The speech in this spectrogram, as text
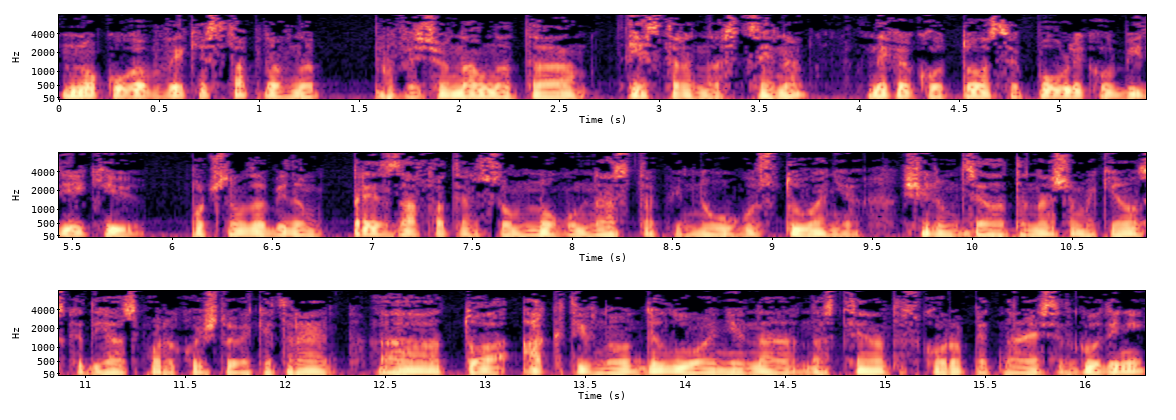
но кога веќе стапнав на професионалната естрадна сцена, некако тоа се повлеко бидејќи почнав да бидам презафатен со многу настапи, многу гостувања широм целата наша македонска диаспора, кој што веќе трае а, тоа активно делување на, на сцената скоро 15 години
